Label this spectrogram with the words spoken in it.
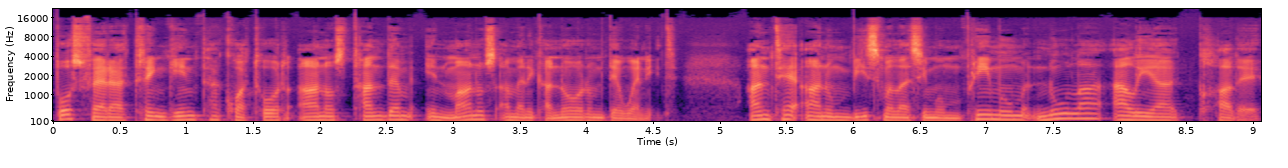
post fera tringinta quator annos tandem in manus Americanorum devenit ante annum bis millesimum primum nulla alia clade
